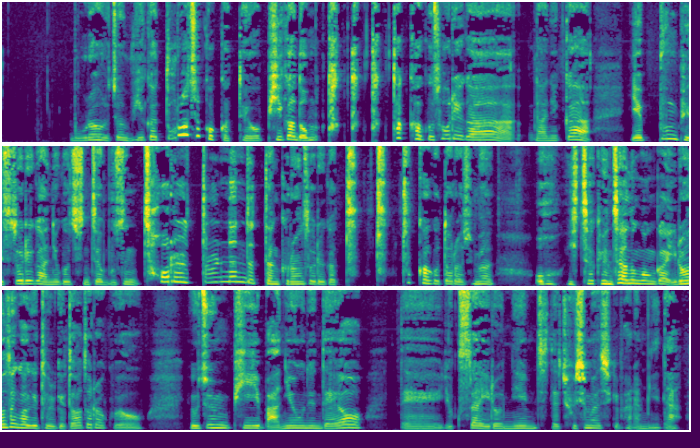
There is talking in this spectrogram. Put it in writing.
뭐라 그러죠? 위가 뚫어질 것 같아요. 비가 너무 탁탁탁탁 하고 소리가 나니까 예쁜 빗소리가 아니고 진짜 무슨 철을 뚫는 듯한 그런 소리가 툭툭툭 하고 떨어지면 어, 이 차 괜찮은 건가? 이런 생각이 들기도 하더라고요. 요즘 비 많이 오는데요. 네, 6415님 진짜 조심하시기 바랍니다.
